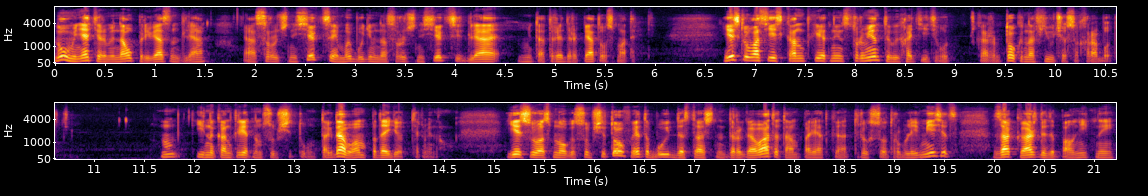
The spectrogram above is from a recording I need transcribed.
Но у меня терминал привязан для а, срочной секции. Мы будем на срочной секции для MetaTrader 5 смотреть. Если у вас есть конкретные инструменты, вы хотите, вот, скажем, только на фьючерсах работать ну, и на конкретном субсчету, тогда вам подойдет терминал. Если у вас много субсчетов, это будет достаточно дороговато, там порядка 300 рублей в месяц за каждый дополнительный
